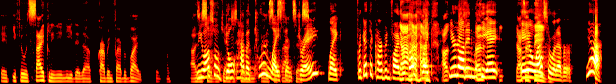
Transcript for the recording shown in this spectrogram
if, if it was cycling, you needed a carbon fiber bike. You know, As Well, you said, also can't don't have a tour ice, license, access. Dre. Like, forget the carbon fiber bike. Like, you're not in with uh, the A- y- that's a AOS or whatever. Yeah.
